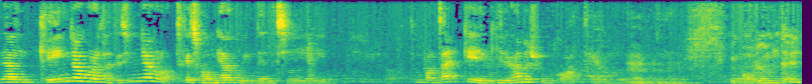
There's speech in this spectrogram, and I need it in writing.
그냥 개인적으로 다들 심리학을 어떻게 정의하고 있는지 한번 짧게 얘기를 하면 좋을 것 같아요. 음. 이거 어려운데?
